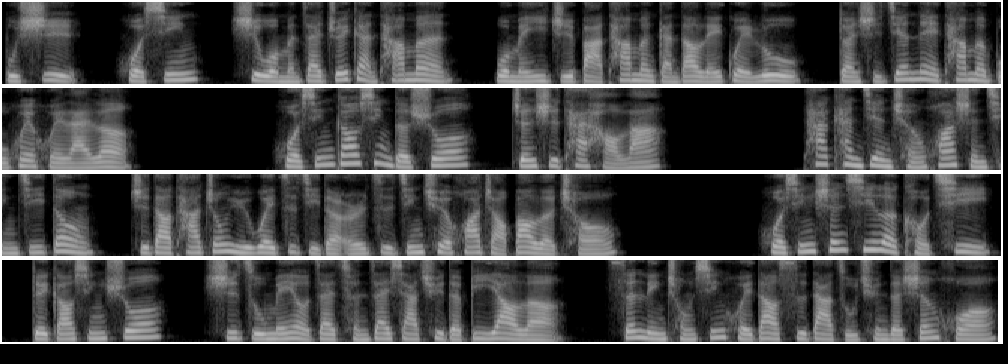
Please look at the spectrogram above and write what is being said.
不是，火星，是我们在追赶他们。我们一直把他们赶到雷鬼路，短时间内他们不会回来了。”火星高兴地说：“真是太好啦！”他看见橙花神情激动，知道他终于为自己的儿子金雀花爪报了仇。火星深吸了口气，对高星说：“狮族没有再存在下去的必要了，森林重新回到四大族群的生活。”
